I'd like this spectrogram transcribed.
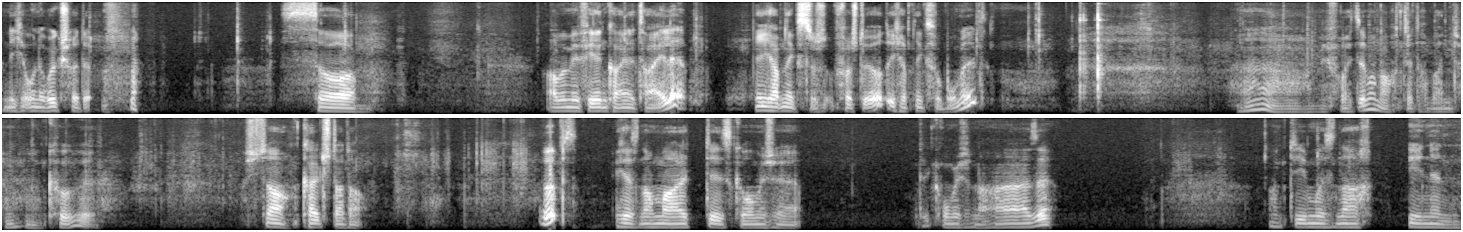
nicht ohne Rückschritte. so. Aber mir fehlen keine Teile. Ich habe nichts verstört, ich habe nichts verbummelt. Ah, mir freut immer noch, der Trabant. Ah, cool. So, Kaltstarter. Ups, hier ist nochmal das komische, die komische Nase. Und die muss nach innen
